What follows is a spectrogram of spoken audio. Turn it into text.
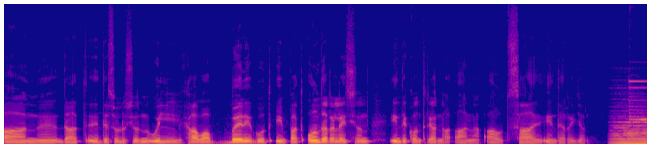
and uh, that the solution will have a very good impact on the relation in the country and, and outside in the region.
